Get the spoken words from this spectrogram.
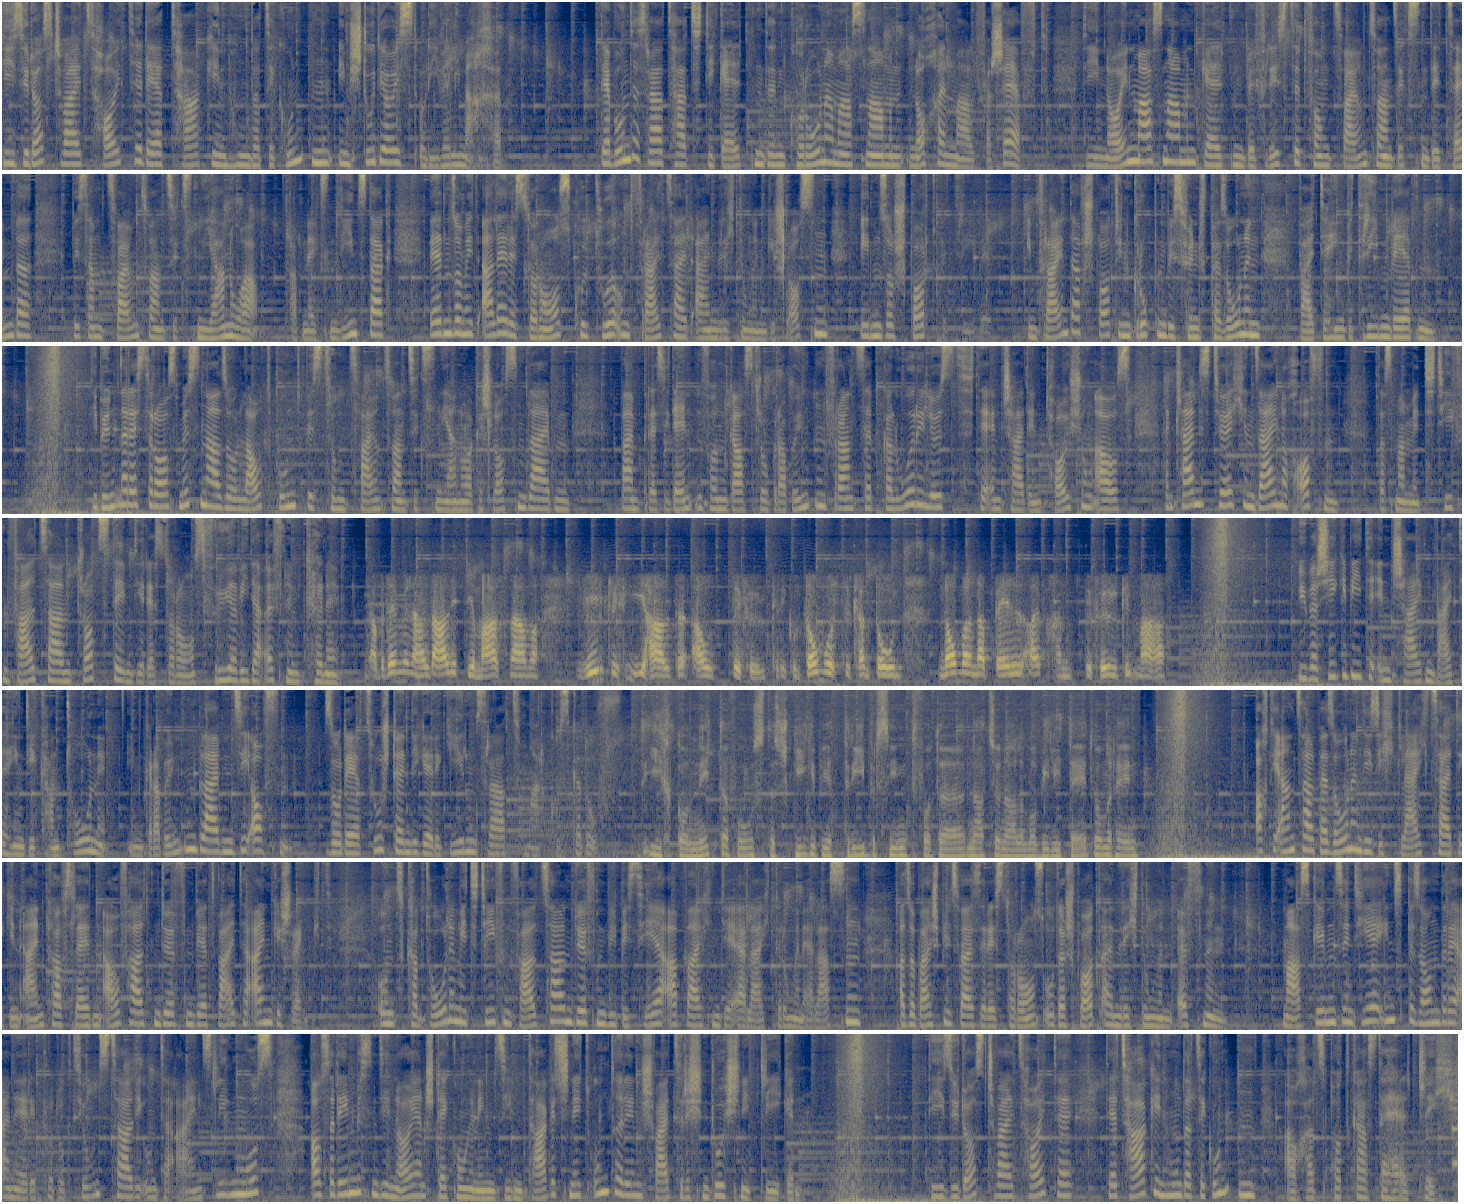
Die Südostschweiz heute der Tag in 100 Sekunden. Im Studio ist Oliveli Macher. Der Bundesrat hat die geltenden Corona-Maßnahmen noch einmal verschärft. Die neuen Maßnahmen gelten befristet vom 22. Dezember bis am 22. Januar. Ab nächsten Dienstag werden somit alle Restaurants, Kultur- und Freizeiteinrichtungen geschlossen, ebenso Sportbetriebe. Im Freien darf Sport in Gruppen bis fünf Personen weiterhin betrieben werden. Die Bündner Restaurants müssen also laut Bund bis zum 22. Januar geschlossen bleiben. Beim Präsidenten von Gastro Grabünden, Franz Sepp Galuri, löst der Entscheid Enttäuschung aus. Ein kleines Türchen sei noch offen, dass man mit tiefen Fallzahlen trotzdem die Restaurants früher wieder öffnen könne. Aber dann müssen halt alle die Maßnahmen wirklich einhalten, auch die Bevölkerung. Und da muss der Kanton nochmal einen Appell einfach an die Bevölkerung machen. Über Skigebiete entscheiden weiterhin die Kantone. In Grabünden bleiben sie offen, so der zuständige Regierungsrat Markus Gaduff. Ich gehe nicht davon aus, dass Skigebiete Treiber sind von der nationalen Mobilität, die wir haben. Auch die Anzahl Personen, die sich gleichzeitig in Einkaufsläden aufhalten dürfen, wird weiter eingeschränkt. Und Kantone mit tiefen Fallzahlen dürfen wie bisher abweichende Erleichterungen erlassen, also beispielsweise Restaurants oder Sporteinrichtungen öffnen. Maßgebend sind hier insbesondere eine Reproduktionszahl, die unter 1 liegen muss. Außerdem müssen die Neuansteckungen im 7-Tagesschnitt unter dem schweizerischen Durchschnitt liegen. Die Südostschweiz heute, der Tag in 100 Sekunden, auch als Podcast erhältlich.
